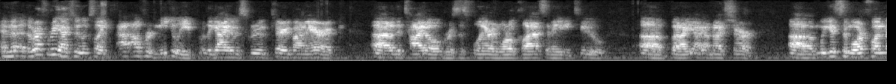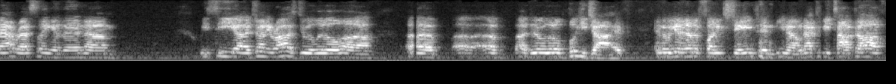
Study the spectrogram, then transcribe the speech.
And the, the referee actually looks like Alfred Neely, the guy who screwed Kerry Von Erich out of the title versus Flair in World Class in '82. Uh, but I, am not sure. Um, we get some more fun mat wrestling, and then um, we see uh, Johnny Rods do a little uh, uh, uh, uh do a little boogie jive, and then we get another fun exchange. And you know, not to be topped off,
